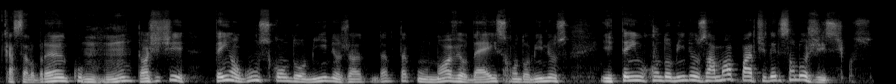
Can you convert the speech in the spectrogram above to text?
Castelo Branco. Uhum. Então a gente tem alguns condomínios, já deve estar com nove ou dez condomínios, e tem condomínios, a maior parte deles são logísticos.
